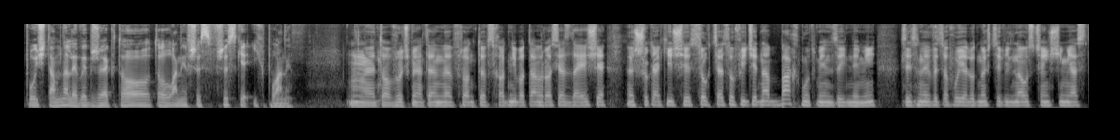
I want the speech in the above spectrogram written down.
pójść tam na lewy brzeg, to, to łamie wszys- wszystkie ich plany. Mm, To wróćmy na ten front wschodni, bo tam Rosja zdaje się szuka jakichś sukcesów, idzie na Bachmut między innymi. Z jednej strony wycofuje ludność cywilną z części miast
